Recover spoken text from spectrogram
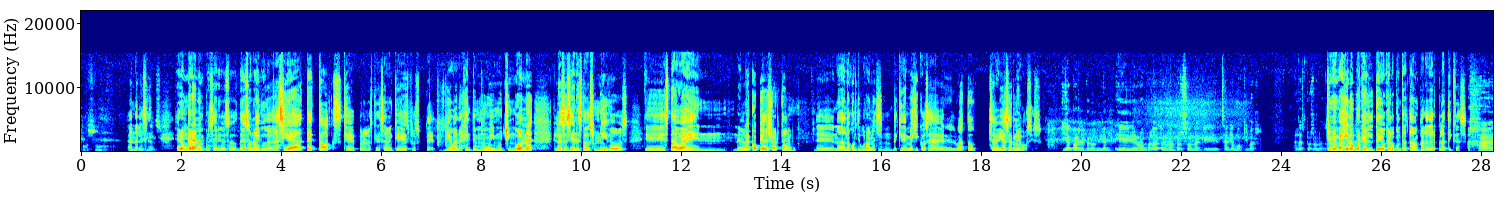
por su. Ándale, sí. Era un gran empresario, eso, de eso no hay duda. Hacía TED Talks, que para los que saben qué es, pues eh, llevan a gente muy, muy chingona. Las hacía en Estados Unidos. eh, estaba en, en la copia de Shark Tank, eh, nadando con tiburones, de aquí de México. O sea, el vato sabía hacer negocios. Y aparte, perdón, Irán, eh, era, una pala- era una persona que sabía motivar a las personas. Sí, me imagino, porque el- te digo que lo contrataban para dar pláticas. Ajá,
